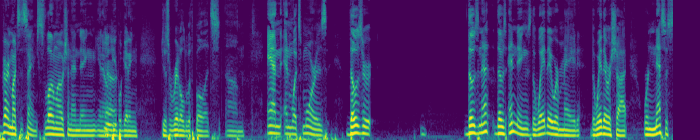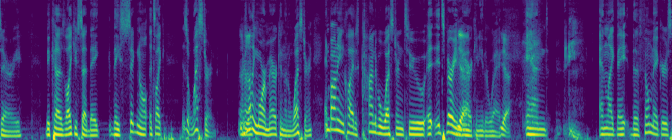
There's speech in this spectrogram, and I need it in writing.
very much the same slow motion ending. You know, Yeah. people getting just riddled with bullets. Um, and and what's more is those are those ne- those endings, the way they were made, the way they were shot, were necessary because, like you said, they they signal. It's like this is a western. There's Uh-huh. nothing more American than a western, and Bonnie and Clyde is kind of a western too. It, it's very Yeah. American either way yeah, and and like they the filmmakers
